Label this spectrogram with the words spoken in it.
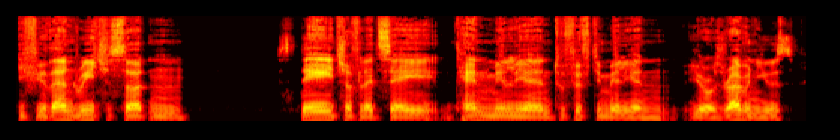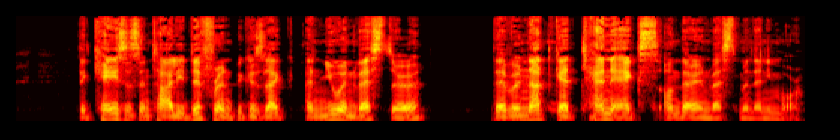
if you then reach a certain stage of let's say 10 million to 50 million euros revenues, the case is entirely different because like a new investor, they will not get 10x on their investment anymore.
